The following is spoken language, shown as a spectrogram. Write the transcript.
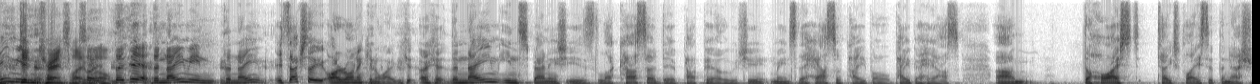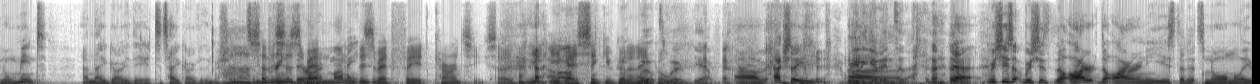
name in, didn't translate so well. The, yeah, the name in the name. It's actually ironic in a way because okay, the name in Spanish is La Casa de Papel, which means the house of paper or paper house. Um, the heist takes place at the National Mint, and they go there to take over the Ah, machines so and this print is their about own money. This is about fiat currency. So here, here you go, Sink. You've got an We'll- ankle. we're- yeah, Um, actually, we're gonna get uh, into that. yeah, which is which is the ir- the irony is that it's normally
